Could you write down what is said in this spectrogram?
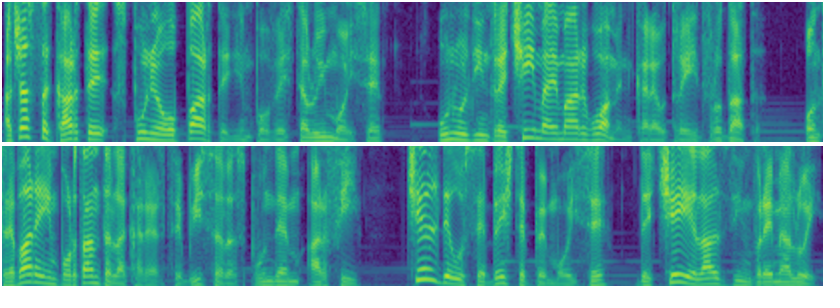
Această carte spune o parte din povestea lui Moise, unul dintre cei mai mari oameni care au trăit vreodată. O întrebare importantă la care ar trebui să răspundem ar fi ce îl deosebește pe Moise de ceilalți din vremea lui?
